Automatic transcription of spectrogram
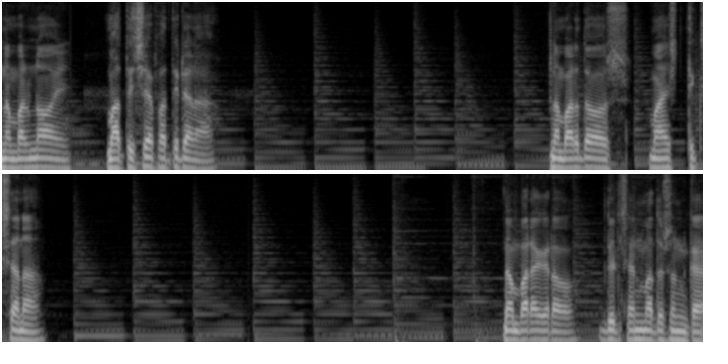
নাম্বার নয় মাতিশা ফাতিরানা নাম্বার দশ মাহেশ তিকসানা নাম্বার এগারো দিলশান মাদুসনকা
